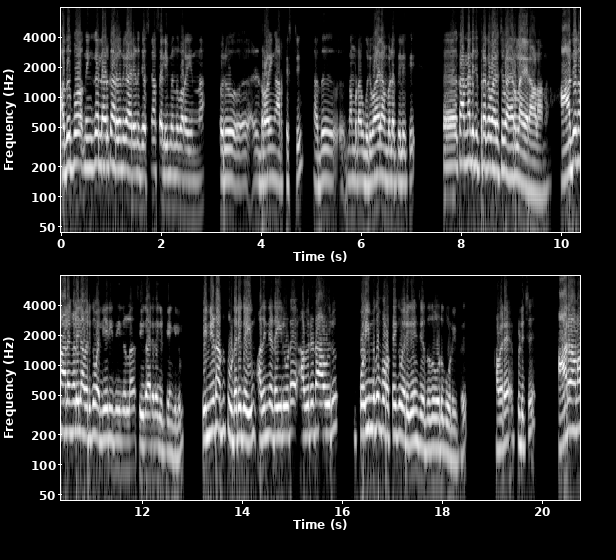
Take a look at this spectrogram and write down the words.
അതിപ്പോ നിങ്ങൾക്ക് എല്ലാവർക്കും അറിയുന്ന ഒരു കാര്യമാണ്. ജസ്ന സലീം എന്ന് പറയുന്ന ഒരു ഡ്രോയിങ് ആർട്ടിസ്റ്റ് അത് നമ്മുടെ ഗുരുവായൂർ അമ്പലത്തിലേക്ക് കണ്ണന്റെ ചിത്രമൊക്കെ വരച്ച് വൈറലായ ഒരാളാണ്. ആദ്യ കാലങ്ങളിൽ അവർക്ക് വലിയ രീതിയിലുള്ള സ്വീകാര്യത കിട്ടിയെങ്കിലും പിന്നീട് അത് തുടരുകയും അതിന്റെ ഇടയിലൂടെ അവരുടെ ആ ഒരു പൊയ്മുഖം പുറത്തേക്ക് വരികയും ചെയ്തതോട് കൂടിയിട്ട് അവരെ പിടിച്ച് ആരാണോ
